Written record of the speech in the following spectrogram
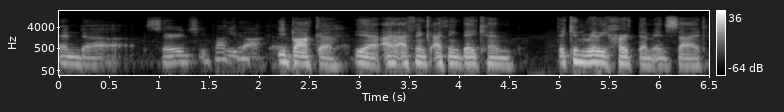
and uh, Serge Ibaka, Ibaka. Yeah, I, I think I think they can they can really hurt them inside.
